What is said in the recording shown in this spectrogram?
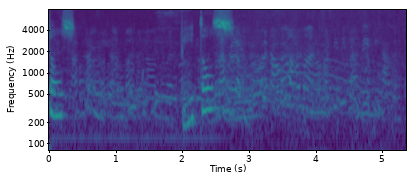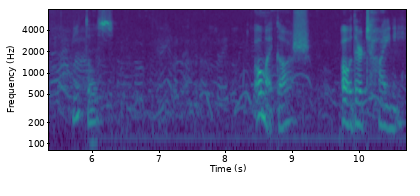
Beetles. Beetles. Beetles. Oh my gosh. Oh, they're tiny.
